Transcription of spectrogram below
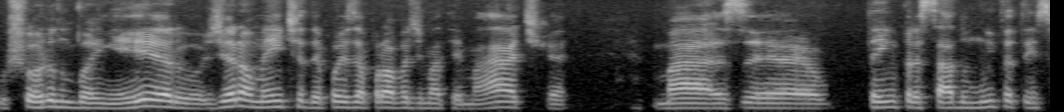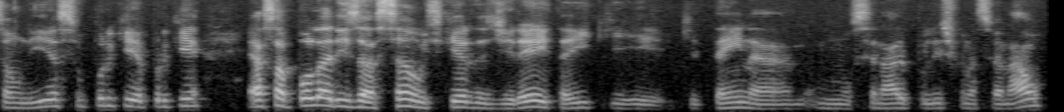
o choro no banheiro, geralmente depois da prova de matemática, mas é, tenho prestado muita atenção nisso, por quê? Porque essa polarização esquerda-direita aí que, que tem na, no cenário político nacional,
